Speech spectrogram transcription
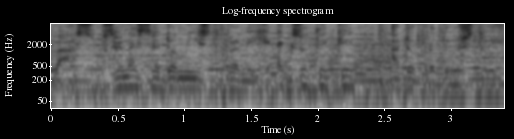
vás přenese do míst plných exotiky a dobrodružství.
